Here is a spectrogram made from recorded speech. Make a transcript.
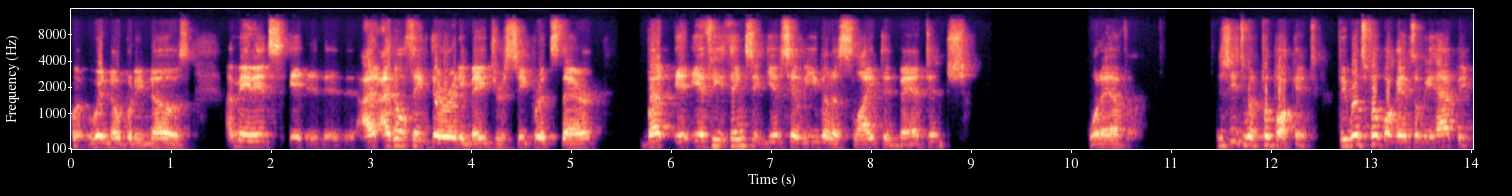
when nobody knows. I mean, it's it, it, I, I don't think there are any major secrets there. But if he thinks it gives him even a slight advantage, whatever he just needs to win football games. If he wins football games, he'll be happy.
